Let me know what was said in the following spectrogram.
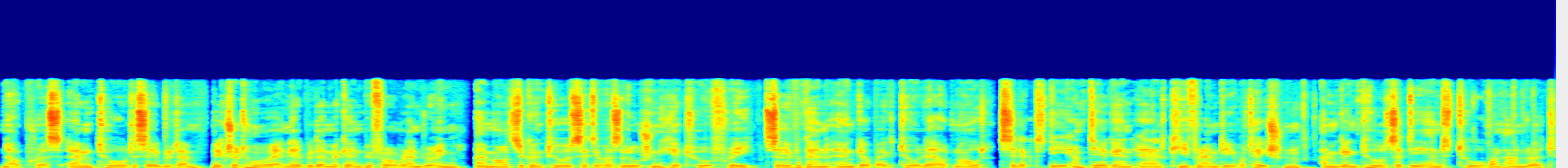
Now press M to disable them. Make sure to enable them again before rendering. I'm also going to set the resolution here to 3. Save again and go back to Layout mode. Select the empty again and keyframe the rotation. I'm going to set the end to 100.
